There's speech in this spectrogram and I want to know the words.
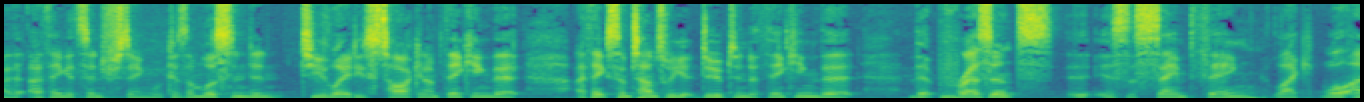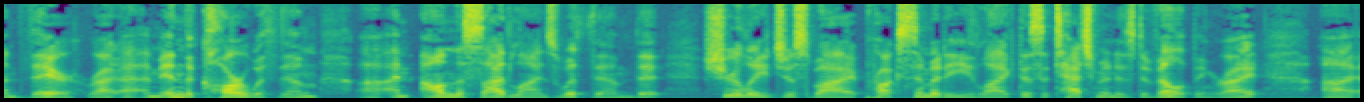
I, th- I, think it's interesting because I'm listening to you ladies talk, and I'm thinking that I think sometimes we get duped into thinking that that presence is the same thing. Like, well, I'm there, right? I'm in the car with them. Uh, I'm on the sidelines with them. That surely just by proximity, like this attachment is developing, right? Uh,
